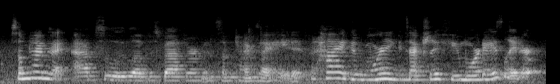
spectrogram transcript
Sometimes I absolutely love this bathroom and sometimes I hate it. But hi, good morning. It's actually a few more days later.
